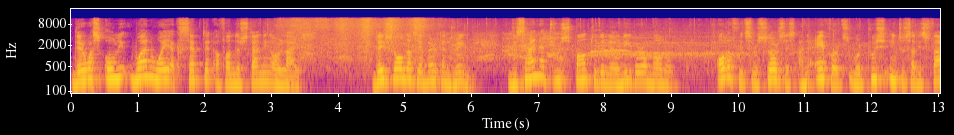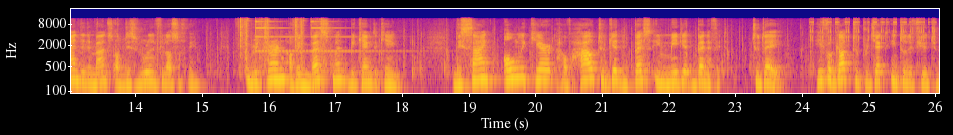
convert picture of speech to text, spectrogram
there was only one way accepted of understanding our lives they sold us the American dream, designed to respond to the neoliberal model. All of its resources and efforts were pushed into satisfying the demands of this ruling philosophy. Return of investment became the king. Design only cared of how to get the best immediate benefit. Today, he forgot to project into the future.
